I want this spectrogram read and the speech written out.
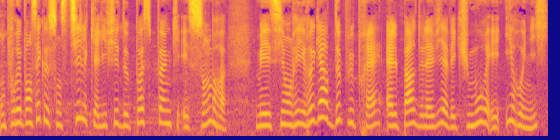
On pourrait penser que son style, qualifié de post-punk, est sombre, mais si on regarde de plus près, elle parle de la vie avec humour et ironie.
